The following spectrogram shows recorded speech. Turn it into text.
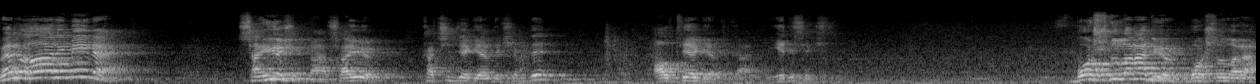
Vel garimine sayıyor şimdi daha sayıyor. Kaçıncıya geldik şimdi? Altıya geldik abi. Yedi sekiz. Borçlulara diyor, borçlulara.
